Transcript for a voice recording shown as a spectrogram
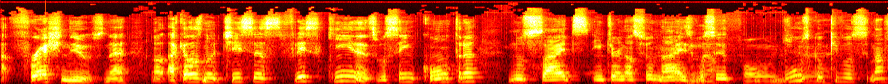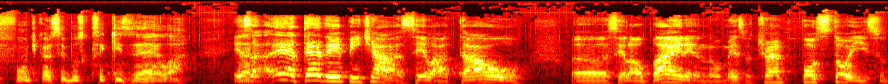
ah, fresh news, né? Aquelas notícias fresquinhas, você encontra nos sites internacionais. Na você fonte, busca é. o que você. Na fonte, cara, você busca o que você quiser lá. Exa é. é até de repente, ah, sei lá, tal. Uh, sei lá, o Biden ou mesmo Trump postou isso.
